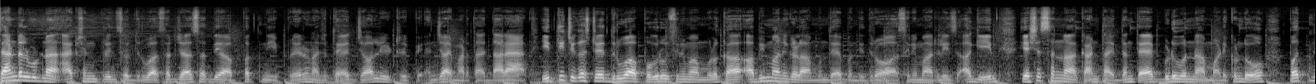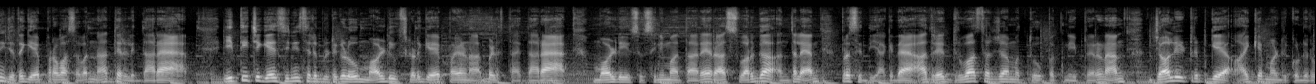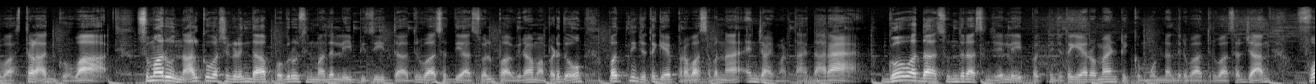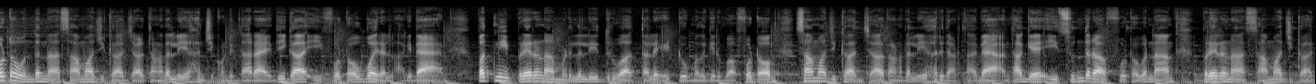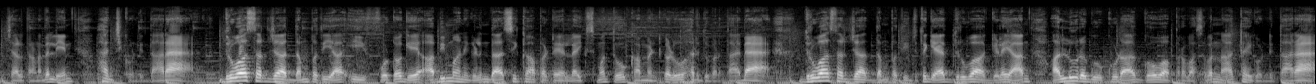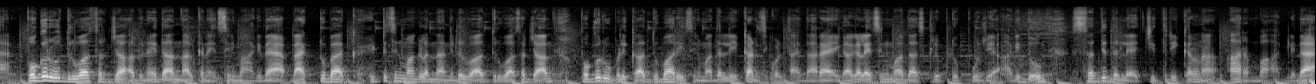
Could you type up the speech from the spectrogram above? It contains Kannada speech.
ಸ್ಯಾಂಡಲ್ವುಡ್ನ ಆಕ್ಷನ್ ಪ್ರಿನ್ಸ್ ಧ್ರುವ ಸರ್ಜಾ, ಸದ್ಯ ಪತ್ನಿ ಪ್ರೇರಣಾ ಜೊತೆ ಜಾಲಿ ಟ್ರಿಪ್ ಎಂಜಾಯ್ ಮಾಡ್ತಾ ಇದ್ದಾರೆ. ಇತ್ತೀಚೆಗಷ್ಟೇ ಧ್ರುವ ಪೊಗರು ಸಿನಿಮಾ ಮೂಲಕ ಅಭಿಮಾನಿಗಳ ಮುಂದೆ ಬಂದಿದ್ರು. ಸಿನಿಮಾ ರಿಲೀಸ್ ಆಗಿ ಯಶಸ್ಸನ್ನ ಕಾಣ್ತಾ ಇದ್ದಂತೆ ಬಿಡುವನ್ನ ಮಾಡಿಕೊಂಡು ಪತ್ನಿ ಜೊತೆಗೆ ಪ್ರವಾಸವನ್ನ ತೆರಳಿದ್ದಾರೆ. ಇತ್ತೀಚೆಗೆ ಸಿನಿ ಸೆಲೆಬ್ರಿಟಿಗಳು ಮಾಲ್ಡೀವ್ಸ್ ಗಳಿಗೆ ಪಯಣ ಬೆಳೆಸ್ತಾ ಇದ್ದಾರೆ. ಮಾಲ್ಡೀವ್ಸ್ ಸಿನಿಮಾ ತಾರೆಯರ ಸ್ವರ್ಗ ಅಂತಲೇ ಪ್ರಸಿದ್ಧಿಯಾಗಿದೆ. ಆದರೆ ಧ್ರುವ, ಸರ್ಜಾ ಮತ್ತು ಪತ್ನಿ ಪ್ರೇರಣಾ ಜಾಲಿ ಟ್ರಿಪ್ಗೆ ಆಯ್ಕೆ ಮಾಡಿಕೊಂಡಿರುವ ಸ್ಥಳ ಗೋವಾ. ಸುಮಾರು ನಾಲ್ಕು ವರ್ಷಗಳಿಂದ ಪೊಗರು ಸಿನಿಮಾದಲ್ಲಿ ಬ್ಯುಸಿ ಇದ್ದ ಸದ್ಯ ಸ್ವಲ್ಪ ವಿರಾಮ ಪಡೆದು ಪತ್ನಿ ಜೊತೆಗೆ ಪ್ರವಾಸವನ್ನ ಎಂಜಾಯ್ ಮಾಡ್ತಾ ಇದ್ದಾರೆ. ಗೋವಾದ ಸುಂದರ ಸಂಜೆಯಲ್ಲಿ ಪತ್ನಿ ಜೊತೆಗೆ ರೊಮ್ಯಾಂಟಿಕ್ ಮೂಡ್ನಲ್ಲಿರುವ ಧ್ರುವ ಸರ್ಜಾ ಫೋಟೋವೊಂದನ್ನ ಸಾಮಾಜಿಕ ಜಾಲತಾಣದಲ್ಲಿ ಹಂಚಿಕೊಂಡಿದ್ದಾರೆ. ಇದೀಗ ಈ ಫೋಟೋ ವೈರಲ್ ಆಗಿದೆ. ಪತ್ನಿ ಪ್ರೇರಣಾ ಮಡಿಲಲ್ಲಿ ಧ್ರುವ ತಲೆ ಇಟ್ಟು ಮಲಗಿರುವ ಫೋಟೋ ಸಾಮಾಜಿಕ ಜಾಲತಾಣದಲ್ಲಿ ಹರಿದಾಡ್ತಾ ಇದೆ. ಅಂದಾಗೆ ಈ ಸುಂದರ ಫೋಟೋವನ್ನ ಪ್ರೇರಣಾ ಸಾಮಾಜಿಕ ಜಾಲತಾಣದಲ್ಲಿ ಹಂಚಿಕೊಂಡಿದ್ದಾರೆ. ಧ್ರುವ ಸರ್ಜಾ ದಂಪತಿಯ ಈ ಫೋಟೋಗೆ ಅಭಿಮಾನಿಗಳಿಂದ ಸಿಕ್ಕಾಪಟ್ಟೆ ಲೈಕ್ಸ್ ಮತ್ತು ಕಾಮೆಂಟ್ಗಳು ಹರಿದು ಬರ್ತಾ ಇದೆ. ಧ್ರುವ ಸರ್ಜಾ ದಂಪತಿ ಜೊತೆಗೆ ಧ್ರುವ ಗೆಳೆಯ ಅಲ್ಲೂರಗೂ ಕೂಡ ಗೋವಾ ಪ್ರವಾಸವನ್ನ ಕೈಗೊಂಡಿದ್ದಾರೆ. ಪೊಗರು ಧ್ರುವ ಸರ್ಜಾ ಅಭಿನಯದ ನಾಲ್ಕನೇ ಸಿನಿಮಾ ಆಗಿದೆ. ಬ್ಯಾಕ್ ಟು ಬ್ಯಾಕ್ ಹಿಟ್ ಸಿನಿಮಾಗಳನ್ನ ನೀಡುವ ಧ್ರುವ ಸರ್ಜಾ ಪೊಗರು ಬಳಿಕ ದುಬಾರಿ ಸಿನಿಮಾದಲ್ಲಿ ಕಾಣಿಸಿಕೊಳ್ತಾ ಇದ್ದಾರೆ. ಈಗಾಗಲೇ ಸಿನಿಮಾದ ಸ್ಕ್ರಿಪ್ಟ್ ಪೂಜೆ ಆಗಿದ್ದು ಸದ್ಯದಲ್ಲೇ ಚಿತ್ರೀಕರಣ ಆರಂಭ ಆಗಲಿದೆ.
